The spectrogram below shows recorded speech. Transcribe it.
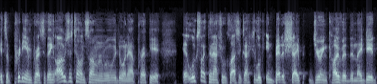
it's a pretty impressive thing. I was just telling Simon when we were doing our prep here, it looks like the Natural Classics actually look in better shape during COVID than they did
